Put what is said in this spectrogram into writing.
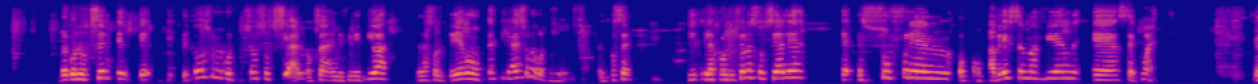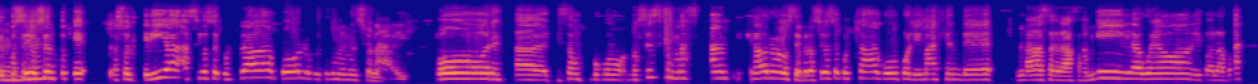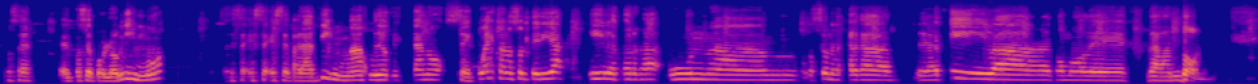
reconocer que, que, que todo es una construcción social. O sea, en definitiva, la soltería como práctica es una construcción social. Entonces, y, y las construcciones sociales sufren o, padecen más bien eh, secuestro. Entonces yo Ujú. siento que la soltería ha sido secuestrada por lo que tú me mencionabas, por esta, quizá un poco, no sé si más antes que ahora, no lo sé, pero ha sido secuestrada como por la imagen de la Sagrada Familia, weón, y toda la weá. Entonces, entonces, por lo mismo, ese, ese, ese paradigma judío-cristiano secuestra la soltería y le otorga una, no sé, una carga negativa, como de, de abandono.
